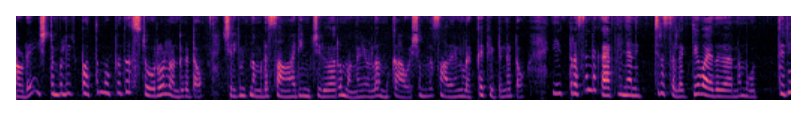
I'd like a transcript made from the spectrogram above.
അവിടെ ഇഷ്ടംപോലെ ഒരു പത്ത് മുപ്പത് സ്റ്റോറുകളുണ്ട് കേട്ടോ. ശരിക്കും നമ്മുടെ സാരിയും ചുരിദാറും അങ്ങനെയുള്ള നമുക്ക് ആവശ്യമുള്ള സാധനങ്ങളൊക്കെ കിട്ടും കേട്ടോ. ഈ ഡ്രസ്സിന്റെ കാര്യത്തിൽ ഞാൻ ഇച്ചിരി സെലക്റ്റീവ് ആയത് കാരണം ഒത്തിരി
